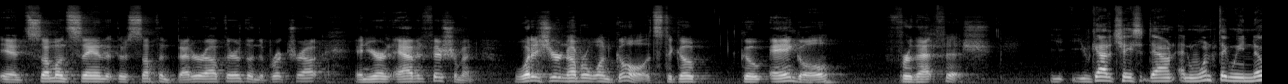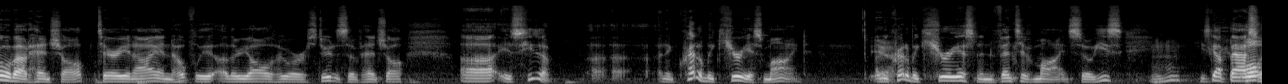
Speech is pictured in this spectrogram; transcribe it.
and someone's saying that there's something better out there than the brook trout, and you're an avid fisherman. What is your number one goal? It's to go go angle for that fish. You've got to chase it down. And one thing we know about Henshall, Terry and I, and hopefully other y'all who are students of Henshall, uh, is he's a, a, an incredibly curious mind, yeah. an incredibly curious and inventive mind. So he's mm-hmm. he's got bass. Well,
